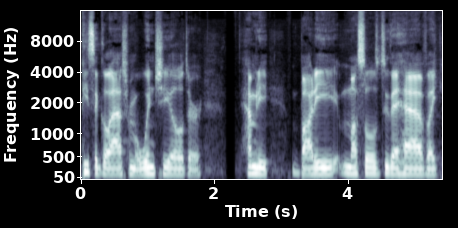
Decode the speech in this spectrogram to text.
piece of glass from a windshield, or how many body muscles do they have? Like,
